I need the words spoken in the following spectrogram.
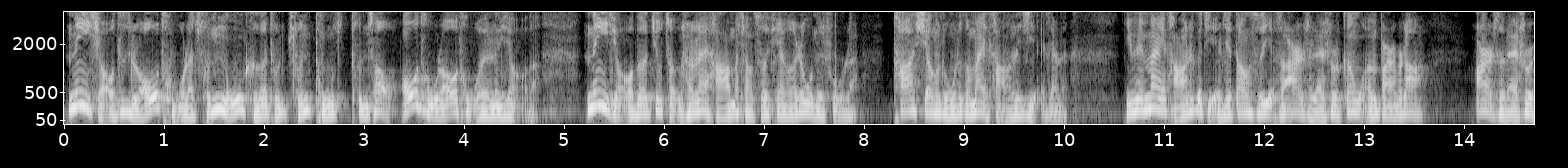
那小子老土了，纯农科，纯纯土纯糙，老土老土的那小子。那小子就整上癞蛤蟆想吃天鹅肉那出了。他相中这个卖糖的姐姐了。因为卖糖这个姐姐当时也是二十来岁，跟我们班不大，二十来岁。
